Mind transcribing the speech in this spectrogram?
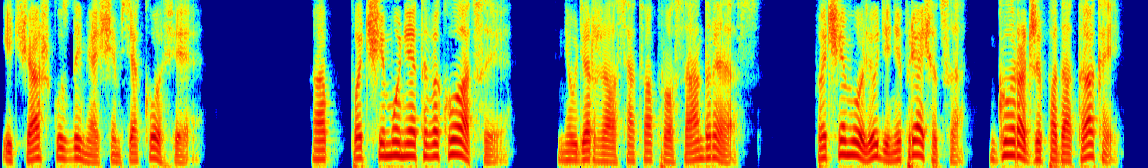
и чашку с дымящимся кофе. «А почему нет эвакуации?» – не удержался от вопроса Андреас. «Почему люди не прячутся? Город же под атакой!»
